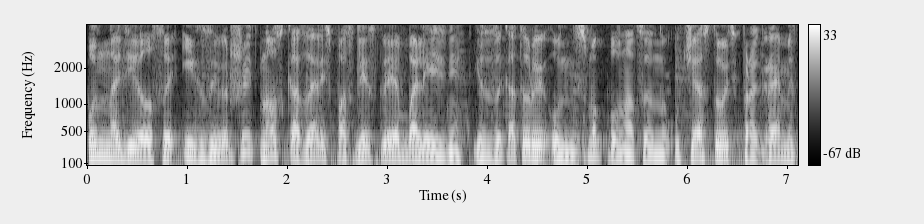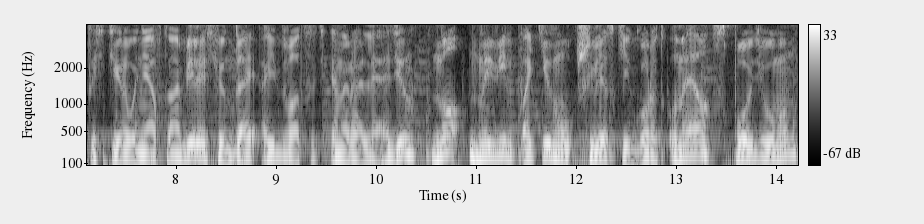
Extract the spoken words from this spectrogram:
Он надеялся их завершить завершить, но сказались последствия болезни, из-за которой он не смог полноценно участвовать в программе тестирования автомобиля Hyundai i20 N-Rally 1, но Невиль покинул шведский город Умео с подиумом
